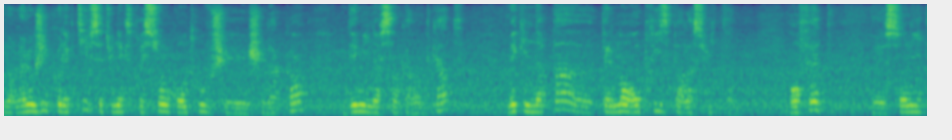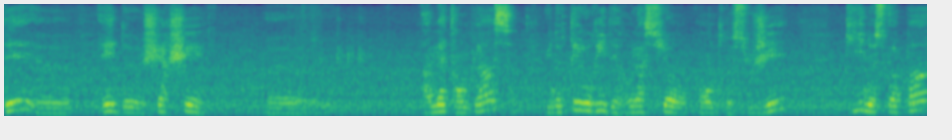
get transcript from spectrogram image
Alors la logique collective, c'est une expression qu'on trouve chez, Lacan dès 1944, mais qu'il n'a pas euh, tellement reprise par la suite. En fait, euh, son idée euh, est de chercher à mettre en place une théorie des relations entre sujets qui ne soit pas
